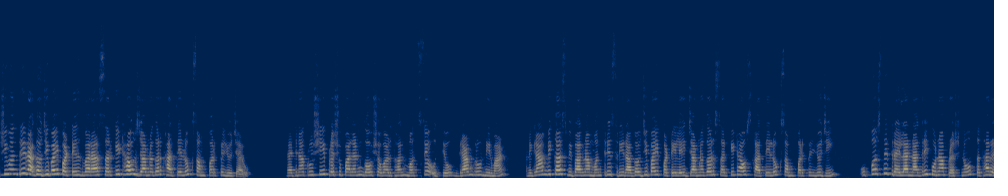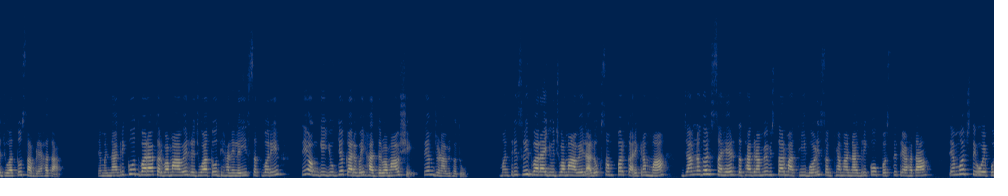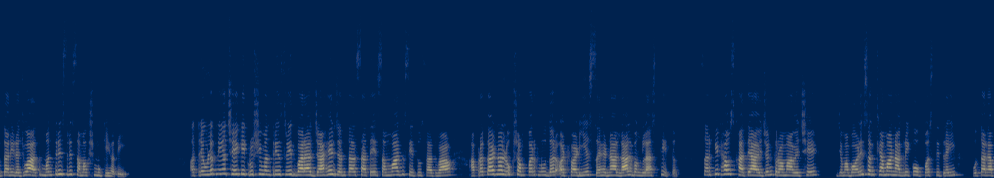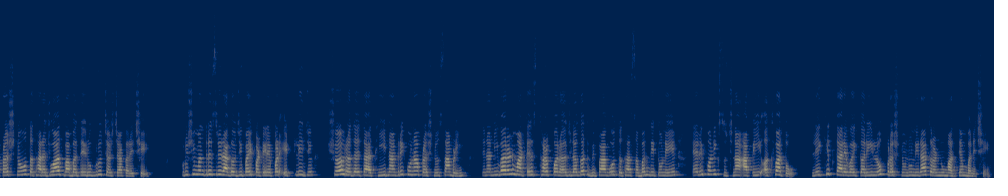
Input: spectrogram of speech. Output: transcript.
કૃષિમંત્રી રાઘવજીભાઈ પટેલ દ્વારા circuit house Jamnagar ખાતે લોકસંપર્ક યોજાયો. રાજ્યના કૃષિ, પશુપાલન, ગૌસંવર્ધન, મત્સ્ય ઉદ્યોગ, ગ્રામ ગૃહ નિર્માણ અને ગ્રામ વિકાસ વિભાગના મંત્રી શ્રી રાઘવજીભાઈ પટેલે જામનગર સર્કિટ હાઉસ ખાતે લોકસંપર્ક યોજી ઉપસ્થિત રહેલા નાગરિકોના પ્રશ્નો તથા રજૂઆતો સાંભળ્યા હતા. તેમજ નાગરિકો દ્વારા કરવામાં આવેલ રજૂઆતો ધ્યાને લઈ સત્વરે તે અંગે યોગ્ય કાર્યવાહી હાથ ધરવામાં આવશે તેમ જણાવ્યું હતું. મંત્રીશ્રી દ્વારા યોજવામાં આવેલ લોકસંપર્ક કાર્યક્રમમાં જામનગર શહેર તથા ગ્રામ્ય વિસ્તારમાંથી બહોળી સંખ્યામાં નાગરિકો ઉપસ્થિત રહ્યા હતા. તેમજ તેઓએ પોતાની રજૂઆત મંત્રીશ્રી સમક્ષ મૂકી હતી. અત્રે ઉલ્લેખનીય છે કે કૃષિ મંત્રીશ્રી દ્વારા જાહેર જનતા સાથે સંવાદ સેતુ સાધવા, આ પ્રકારના લોકસંપર્કનું દર અઠવાડિયે શહેરના લાલ બંગલા સ્થિત સર્કિટ હાઉસ ખાતે આયોજન કરવામાં આવે છે, જેમાં બહોળી સંખ્યામાં નાગરિકો ઉપસ્થિત રહી પોતાના પ્રશ્નો તથા રજૂઆત બાબતે રૂબરૂ ચર્ચા કરે છે. કૃષિ મંત્રી શ્રી રાઘવજીભાઈ પટેલે પણ એટલી જ સહૃદયતાથી નાગરિકોના પ્રશ્નો સાંભળી, તેના નિવારણ માટે સ્થળ પર જ લગત વિભાગો તથા સંબંધિતોને ટેલિફોનિક સૂચના આપી અથવા તો લેખિત કાર્યવાહી કરી લોક પ્રશ્નોનું નિરાકરણનું માધ્યમ બને છે.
